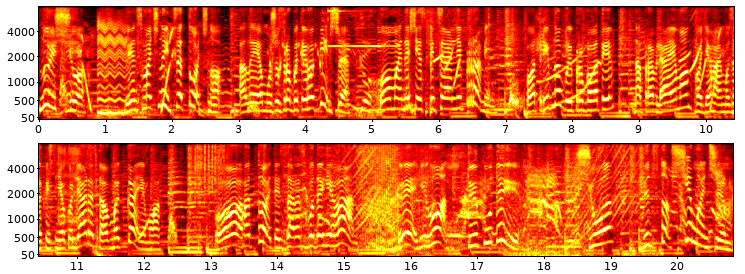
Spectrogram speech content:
Ну і що? Він смачний, це точно. Але я можу зробити його більше. У мене ще спеціальний промінь. Потрібно випробувати. Направляємо, одягаємо захисні окуляри та вмикаємо. О, готуйтесь, зараз буде гігант. Ей, гігант, ти куди? Що? Він став ще меншим.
